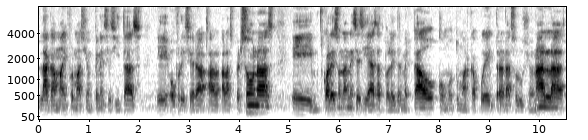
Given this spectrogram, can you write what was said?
la gama de información que necesitas eh, ofrecer a, a, las personas, eh, cuáles son las necesidades actuales del mercado, cómo tu marca puede entrar a solucionarlas.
